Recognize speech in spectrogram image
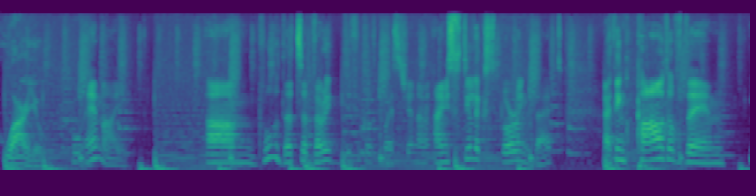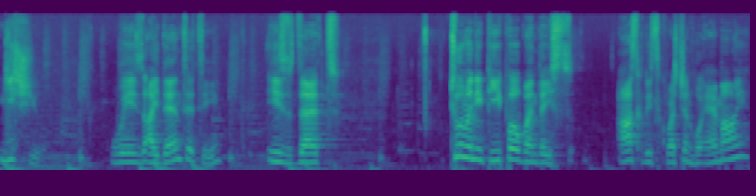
Who are you? Who am I? Um, ooh, that's a very difficult question. I'm still exploring that. I think part of the issue with identity is that too many people, when they ask this question, who am I?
